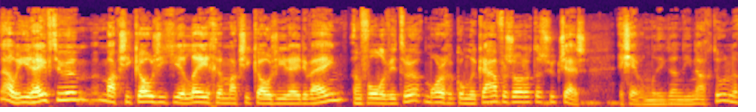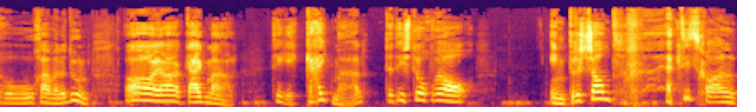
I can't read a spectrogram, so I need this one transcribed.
nou, hier heeft u hem. Maxi Cozietje, lege Maxi Cozy reden we heen. Een volle weer terug. Morgen komt de kraanverzorgder. Succes. Ik zei, wat moet ik dan die nacht doen? Hoe, gaan we dat doen? Oh ja, kijk maar. denk ik, kijk maar. Dat is toch wel interessant. het is gewoon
